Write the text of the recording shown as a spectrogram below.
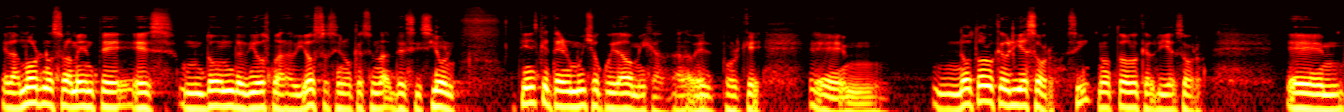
el, amor no solamente es un don de Dios maravilloso, sino que es una decisión. Tienes que tener mucho cuidado, mija, Anabel, porque em, no todo lo que brilla es oro, ¿sí? No todo lo que brilla es oro. Em,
